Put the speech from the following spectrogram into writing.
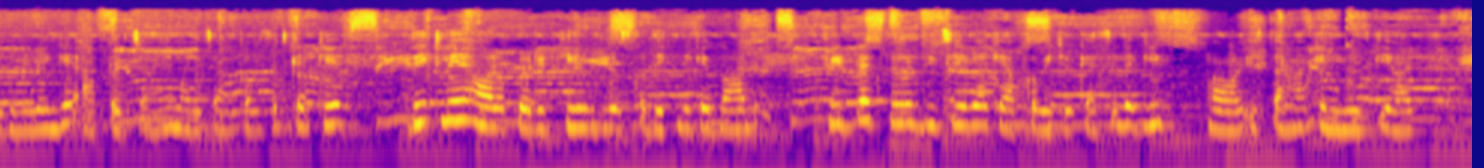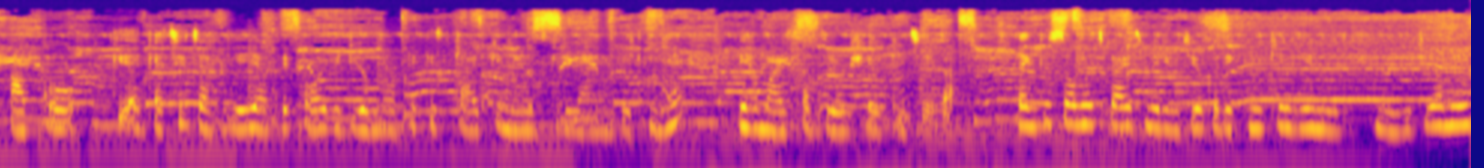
भी मिलेंगे। आप लोग चाहें हमारे चैनल का विज़िट करके, देख लें और अपलोडेड की वीडियोस को देखने के बाद फीडबैक ज़रूर दीजिएगा कि आपको वीडियो कैसी लगी और इस तरह के न्यूज़ की आर्ट आपको कैसी चाहिए या फिर और वीडियो में आपने किस टाइप की न्यूज़ की डिज़ाइनिंग देखनी है, ये हमारे साथ ज़रूर शेयर कीजिएगा। Thank you so much guys मेरी वीडियो को देखने के लिए। हैं वीडियो में।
